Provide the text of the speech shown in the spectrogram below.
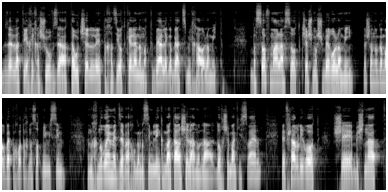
וזה לדעתי הכי חשוב, זה הטעות של אה, תחזיות קרן המטבע לגבי הצמיחה העולמית. בסוף מה לעשות, כשיש משבר עולמי, יש לנו גם הרבה פחות הכנסות ממיסים. אנחנו רואים את זה ואנחנו גם נשים לינק באתר שלנו לדוח של בנק ישראל, ואפשר לראות שבשנת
